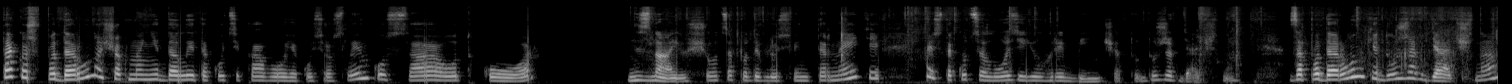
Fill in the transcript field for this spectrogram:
Також в подаруночок мені дали таку цікаву якусь рослинку саоткор. Не знаю, що це, подивлюсь в інтернеті. Ось таку целозію грибінчату. Дуже вдячна. За подарунки дуже вдячна.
